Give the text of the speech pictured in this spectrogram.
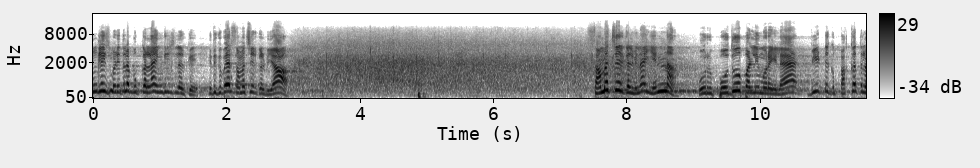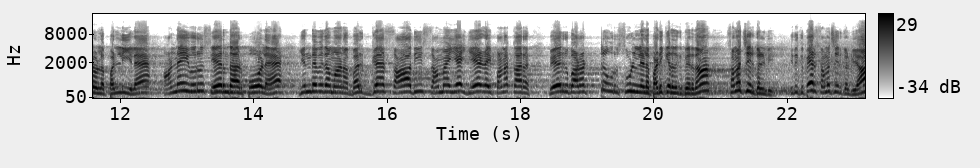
இங்கிலீஷ் மீடியத்தில் புக்கெல்லாம் இங்கிலீஷ்ல இருக்கு. இதுக்கு பேர் சமச்சீர் கல்வியா சமச்சீர் கல்வினா என்ன? ஒரு பொது பள்ளி முறையில் வீட்டுக்கு பக்கத்தில் உள்ள பள்ளியில் அனைவரும் சேர்ந்தார் போல எந்த விதமான வர்க்க சாதி சமய ஏழை பணக்காரர் வேறுபாடற்ற ஒரு சூழ்நிலையில படிக்கிறதுக்கு பேர் தான் சமச்சீர் கல்வி. இதுக்கு பேர் சமச்சீர் கல்வியா?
